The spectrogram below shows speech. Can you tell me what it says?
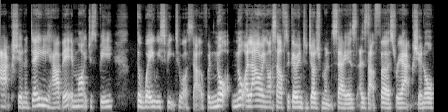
action, a daily habit. It might just be the way we speak to ourselves and not not allowing ourselves to go into judgment say as as that first reaction or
